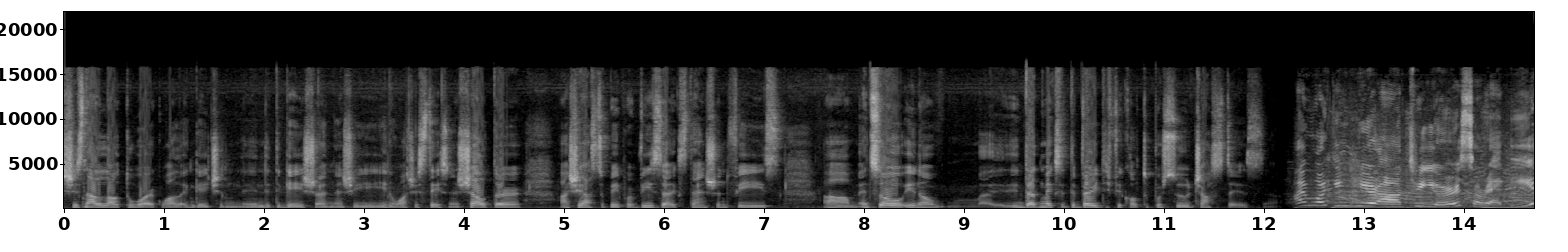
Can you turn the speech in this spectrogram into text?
she's not allowed to work while engaged in, in, litigation and she, you know, while she stays in a shelter, uh, she has to pay for visa extension fees. Um, and so, you know, that makes it very difficult to pursue justice. I'm working here uh, three years already.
